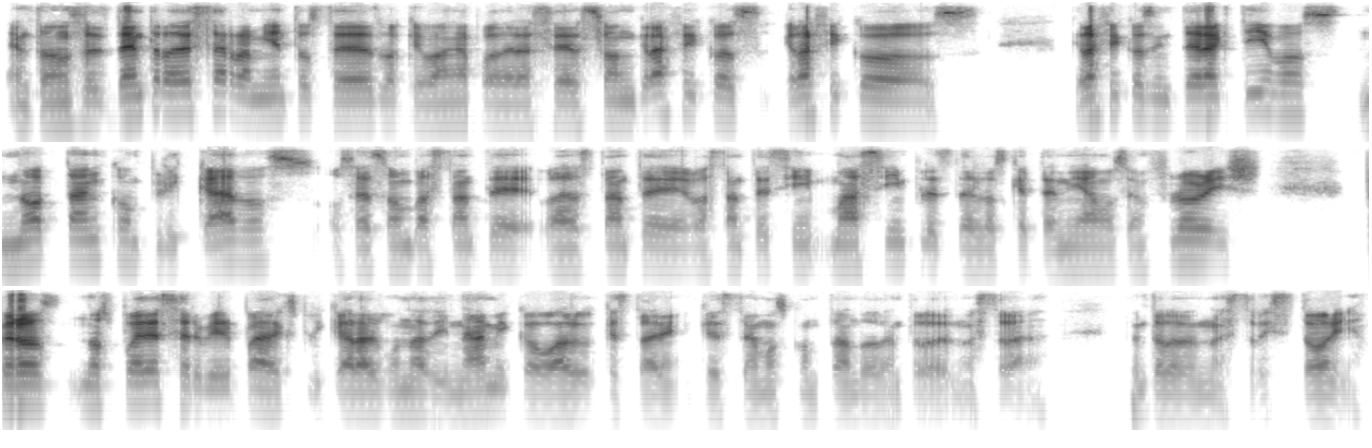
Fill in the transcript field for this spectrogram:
Entonces, dentro de esta herramienta, ustedes lo que van a poder hacer son gráficos, gráficos, gráficos interactivos, no tan complicados, o sea, son bastante, bastante, bastante más simples de los que teníamos en Flourish, pero nos puede servir para explicar alguna dinámica o algo que, que estemos contando dentro de nuestra historia.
